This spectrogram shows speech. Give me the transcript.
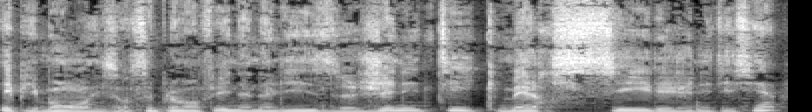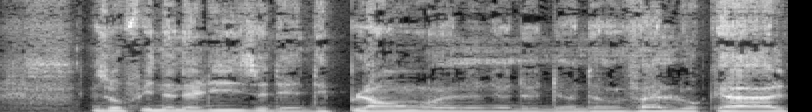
Et puis bon, ils ont simplement fait une analyse génétique. Merci les généticiens. Ils ont fait une analyse des, des plants euh, d'un vin local.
